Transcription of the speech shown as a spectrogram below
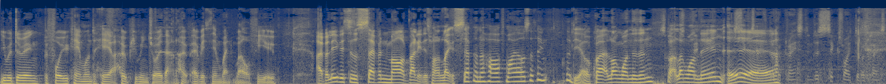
you were doing before you came onto here, I hope you enjoyed that, and I hope everything went well for you. I believe this is a seven mile rally. This one, like seven and a half miles, I think. Bloody hell, quite a long one then. It's quite a long one then. Yeah. over crest into six right over crest.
